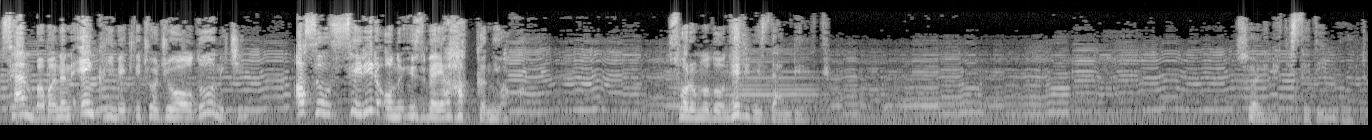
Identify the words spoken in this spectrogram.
Sen babanın en kıymetli çocuğu olduğun için... ...asıl senin onu üzmeye hakkın yok. Sorumluluğun hepimizden büyük. Söylemek istediğim buydu.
